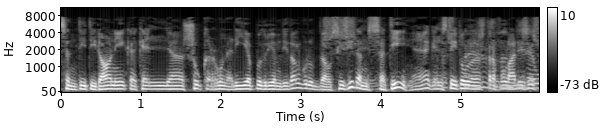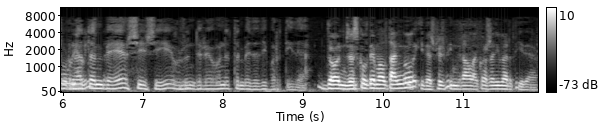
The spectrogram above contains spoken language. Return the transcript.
sentit irònic, aquella socarroneria, podríem dir, del grup del Sisi sí. d'en Satí, eh? aquells títols estrafolaris i diré una surrealistes. també, sí, sí, us en diré una també de divertida. Doncs escoltem el tango i després vindrà la cosa divertida.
